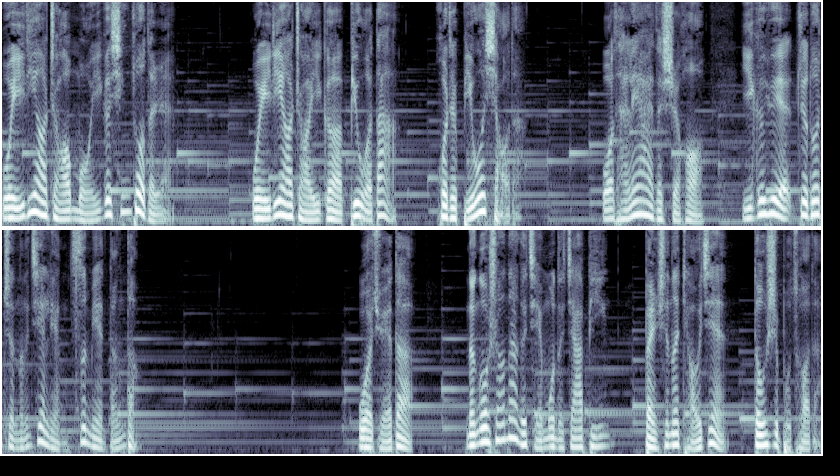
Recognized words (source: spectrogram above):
我一定要找某一个星座的人，我一定要找一个比我大或者比我小的，我谈恋爱的时候一个月最多只能见两次面等等。我觉得，能够上那个节目的嘉宾本身的条件都是不错的，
